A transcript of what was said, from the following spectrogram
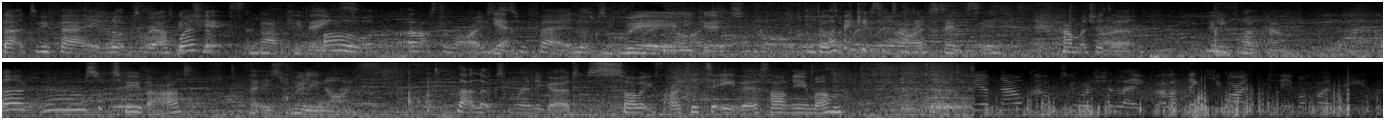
That, to be fair, it looks really nice. With the- chips and barbecue beans. Oh, that's the rice. Yeah. To be fair, it looks really, really, nice. good. It does I look think really, it's a really tad nice. expensive. How much is it? Nearly five pound, Uh, mm, it's not too bad. but it's really nice. That looks really good. So excited to eat this, aren't you, Mum? We have now come to Russian Lake, and I think you guys can see behind me, the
